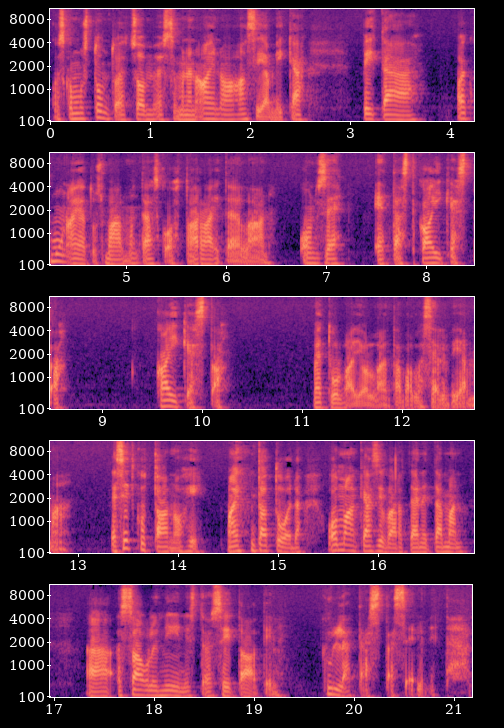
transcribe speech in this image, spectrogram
koska musta tuntuu, että se on myös semmoinen ainoa asia, mikä pitää, vaikka mun ajatusmaailman tässä kohtaa raiteillaan, on se, että tästä kaikesta, kaikesta – me tullaan jollain tavalla selviämään. Ja sitten kun tämä on ohi, mä aion tatuoida omaan käsivarteeni tämän ää, Sauli Niinistön sitaatin. Kyllä tästä selvitään.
